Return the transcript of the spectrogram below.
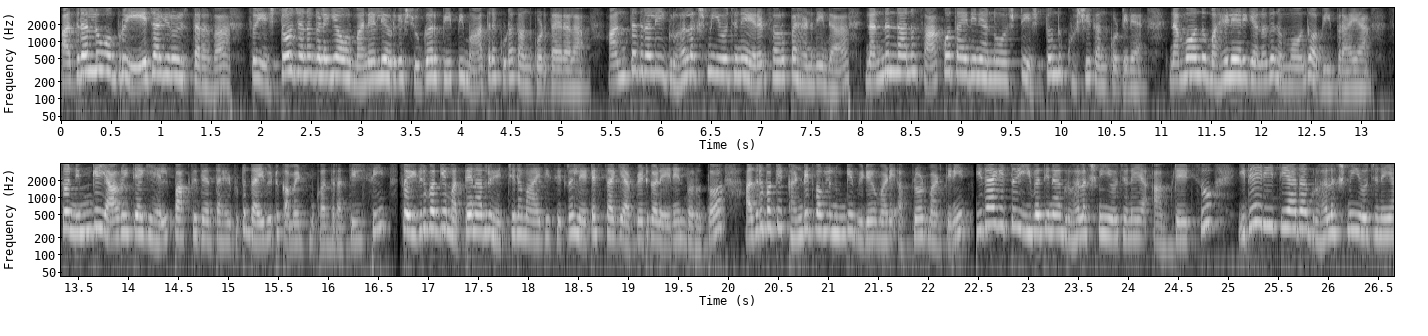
ಅದರಲ್ಲೂ ಒಬ್ರು ಏಜ್ ಆಗಿರೋರು ಇರ್ತಾರಲ್ವಾ? ಸೊ ಎಷ್ಟೋ ಜನಗಳಿಗೆ ಅವ್ರ ಮನೆಯಲ್ಲಿ ಅವ್ರಿಗೆ ಶುಗರ್ ಬಿ ಪಿ ಮಾತ್ರ ಕೂಡ ತಂದ್ಕೊಡ್ತಾ ಇರಲ್ಲ. ಅಂತದ್ರಲ್ಲಿ ಗೃಹಲಕ್ಷ್ಮಿ ಯೋಜನೆ ಎರಡ್ ಸಾವಿರ ರೂಪಾಯಿ ಹಣದಿಂದ ನನ್ನನ್ನು ನಾನು ಸಾಕೋತಾ ಇದ್ದೀನಿ ಅನ್ನೋಷ್ಟು ಎಷ್ಟೊಂದು ಖುಷಿ ತಂದ್ಕೊಟ್ಟಿದೆ. ನಮ್ಮ ಒಂದು ಮಹಿಳೆಯರಿಗೆ ಅನ್ನೋದು ನಮ್ಮ ಒಂದು ಅಭಿಪ್ರಾಯ. ಸೊ ನಿಮ್ಗೆ ಯಾವ ರೀತಿಯಾಗಿ ಹೆಲ್ಪ್ ಆಗ್ತಿದೆ ಅಂತ ಹೇಳ್ಬಿಟ್ಟು ದಯವಿಟ್ಟು ಕಮೆಂಟ್ ಮುಖಾಂತರ ತಿಳಿಸಿ. ಸೊ ಇದ್ರ ಬಗ್ಗೆ ಮತ್ತೇನಾದ್ರೂ ಹೆಚ್ಚಿನ ಮಾಹಿತಿ ಸಿಕ್ಕರೆ ಲೇಟೆಸ್ಟ್ ಆಗಿ ಅಪ್ಡೇಟ್ಗಳು ಏನೇನು ಬರುತ್ತೋ ಅದ್ರ ಬಗ್ಗೆ ಖಂಡಿತವಾಗ್ಲೂ ನಿಮಗೆ ವಿಡಿಯೋ ಮಾಡಿ ಅಪ್ಲೋಡ್ ಮಾಡ್ತೀನಿ. ಇದಾಗಿತ್ತು ಇವತ್ತಿನ ಗೃಹಲಕ್ಷ್ಮಿ ಯೋಜನೆಯ ಅಪ್ಡೇಟ್ಸು, ಇದೇ ರೀತಿಯಾದ ಗೃಹಲಕ್ಷ್ಮಿ ಯೋಜನೆಯ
